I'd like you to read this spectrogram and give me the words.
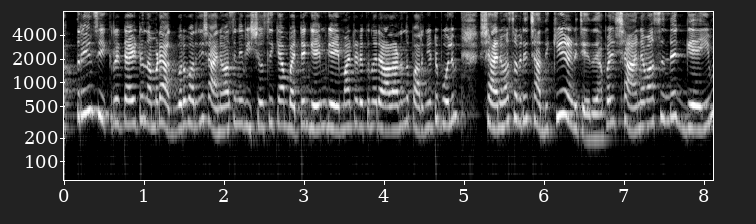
അത്രയും സീക്രട്ട് ആയിട്ട് നമ്മുടെ അക്ബർ പറഞ്ഞ് ഷാനവാസിനെ വിശ്വസിക്കാൻ പറ്റും ഗെയിം ഗെയിമായിട്ട് എടുക്കുന്ന ഒരാളാണെന്ന് പറഞ്ഞിട്ട് പോലും ഷാനവാസ് അവരെ ചതിക്കുകയാണ് ചെയ്തത്. അപ്പോൾ ഷാനവാസിന്റെ ഗെയിം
